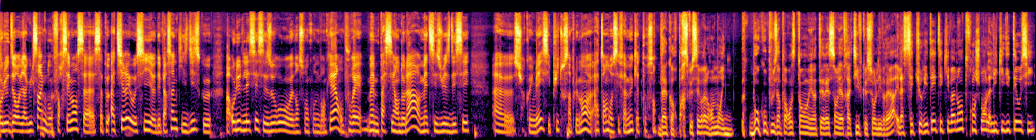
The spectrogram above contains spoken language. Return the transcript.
au lieu de 0,5. donc forcément, ça, ça, peut attirer aussi euh, des personnes qui se disent que, au lieu de laisser ses euros euh, dans son compte bancaire, on pourrait même passer en dollars, mettre ses USDC euh, sur Coinbase et puis tout simplement euh, attendre ces fameux 4%. D'accord, parce que c'est vrai, le rendement est beaucoup plus important et intéressant et attractif que sur le livret A. Et la sécurité est équivalente, franchement, la liquidité aussi?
